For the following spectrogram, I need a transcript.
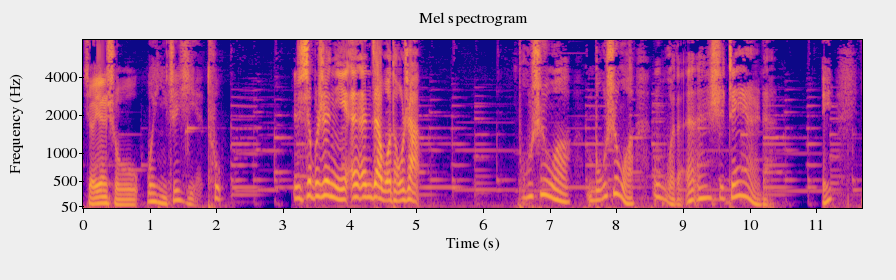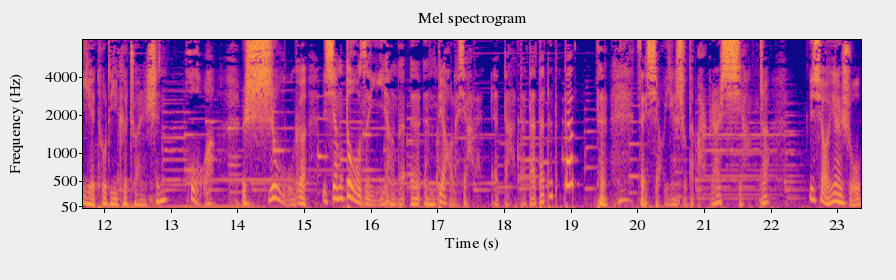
小鼹鼠问一只野兔：“是不是你恩恩在我头上？”“不是我，不是我，我的恩恩是这样的。”哎，野兔立刻转身。嚯！十五个像豆子一样的嗯嗯掉了下来，哒哒哒哒哒哒哒，在小鼹鼠的耳边响着。小鼹鼠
